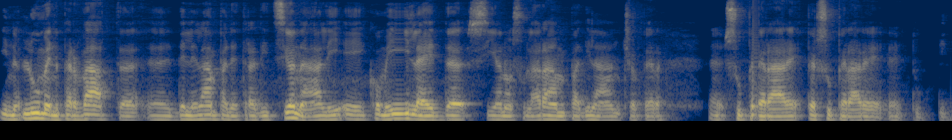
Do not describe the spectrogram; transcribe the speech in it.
in lumen per watt eh, delle lampade tradizionali e come i LED siano sulla rampa di lancio per eh, superare, per superare eh, tutti.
